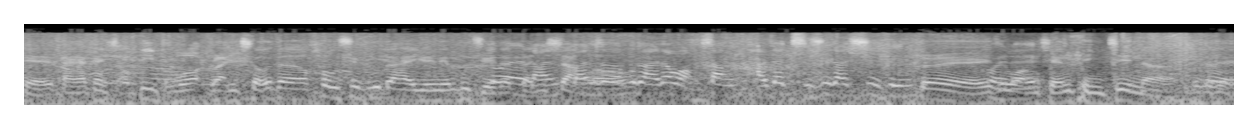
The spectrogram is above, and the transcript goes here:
且大家看小地图，软球的后续部队还源源不绝的跟上蓝色的部队还在往上，还在持续在续兵。对，一直往前挺进呢，对不对？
